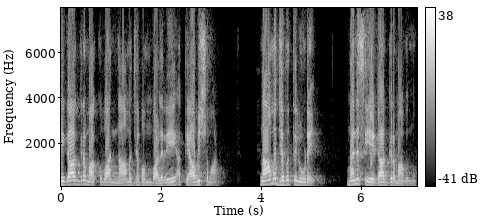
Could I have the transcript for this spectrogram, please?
ഏകാഗ്രമാക്കുവാൻ നാമജപം വളരെ അത്യാവശ്യമാണ്. നാമജപത്തിലൂടെ മനസ്സ് ഏകാഗ്രമാകുന്നു.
